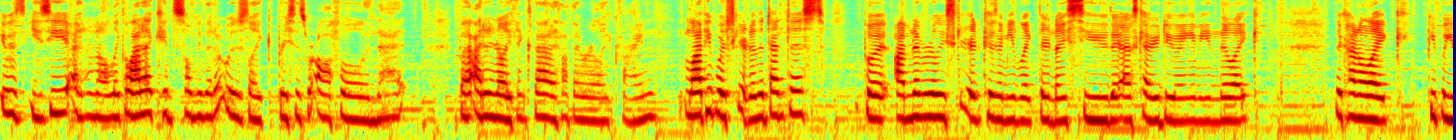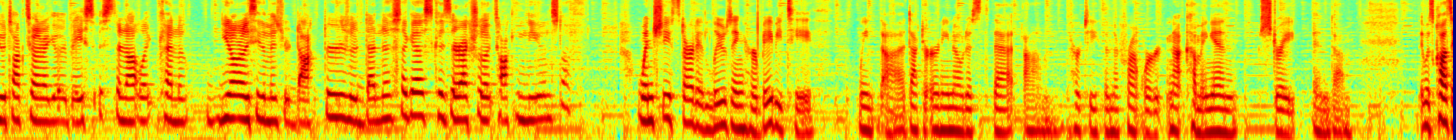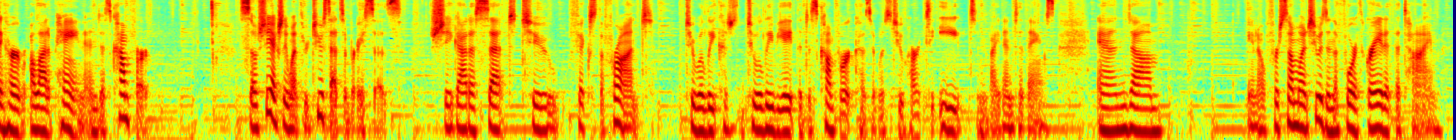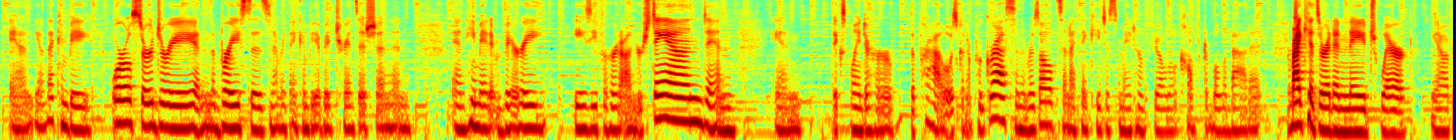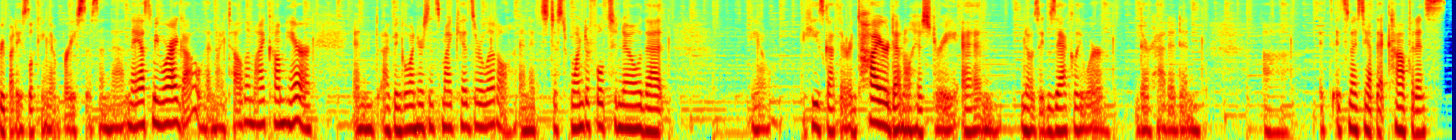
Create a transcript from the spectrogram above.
It was easy. I don't know. Like a lot of kids told me that it was like braces were awful and that, but I didn't really think that. I thought they were like fine. A lot of people are scared of the dentist, but I'm never really scared because I mean, like they're nice to you. They ask how you're doing. I mean, they're like, they're kind of like people you would talk to on a regular basis. They're not like kind of you don't really see them as your doctors or dentists, I guess, because they're actually like talking to you and stuff. When she started losing her baby teeth, we, uh, Dr. Aerni noticed that um, her teeth in the front were not coming in straight, and um, it was causing her a lot of pain and discomfort. So she actually went through two sets of braces. She got a set to fix the front to, alle- to alleviate the discomfort because it was too hard to eat and bite into things. And, um, you know, for someone, she was in the fourth grade at the time, and you know that can be oral surgery and the braces and everything can be a big transition. And and he made it very easy for her to understand and and explain to her the how it was going to progress and the results. And I think he just made her feel real comfortable about it. My kids are at an age where you know everybody's looking at braces and that. And they ask me where I go and I tell them I come here. And I've been going here since my kids are little. And it's just wonderful to know that you know he's got their entire dental history and knows exactly where they're headed. And uh, it's, it's nice to have that confidence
